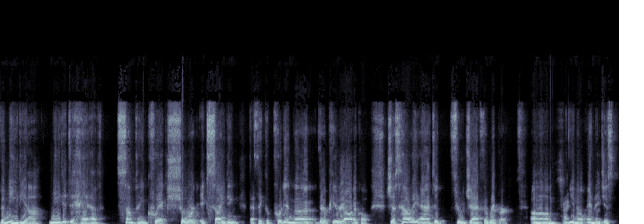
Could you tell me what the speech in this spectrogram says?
the media needed to have something quick, short, exciting that they could put in the, their periodical. Just how they acted through Jack the Ripper, um, right. you know, and they just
